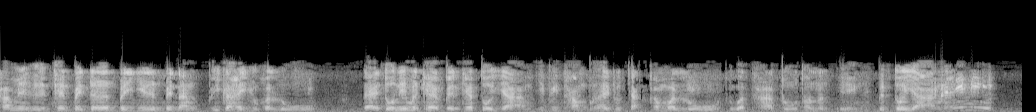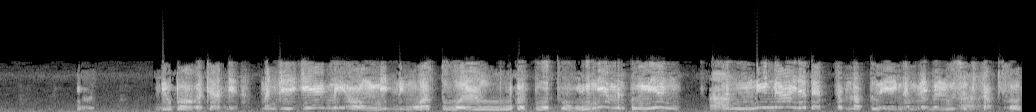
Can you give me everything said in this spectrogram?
ทำอย่างอื่น เช่นไปเดินไปยืนไปนั่ง พี่ก็ให้อยู่กับรู้ แต่ไอ้ตัวนี้มันแค่เป็นแค่ตัวอย่างที่พี่ทำเพื่อให้รู้จักคำว่ารู้หรือว่าธาตุรู้เท่านั้นเอง เป็นตัวอย่างอันนะนี้มี เดี๋ยวบอกอาจารย์เนี่ย มันจะแยกไม่ออกนิดนึงว่าตัวรู้กับตัวถูกรู้เนี่ยมันตรงเนี้ยอะมันง่ายๆนะแต่สำหรับตัวเองทำไมมันรู้สึกสับสน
